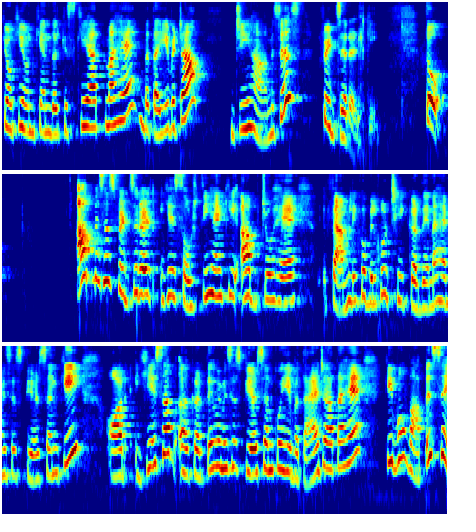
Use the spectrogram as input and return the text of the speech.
क्योंकि उनके अंदर किसकी आत्मा है? बताइए बेटा। जी हाँ मिसेस फिट्जरल्ड की। तो अब मिसेस फिट्जरल्ड ये सोचती हैं कि अब जो है, फैमिली को बिल्कुल ठीक कर देना है मिसेस पियर्सन की, और ये सब करते हुए मिसेस पियर्सन को ये बताया जाता है कि वो वापस से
